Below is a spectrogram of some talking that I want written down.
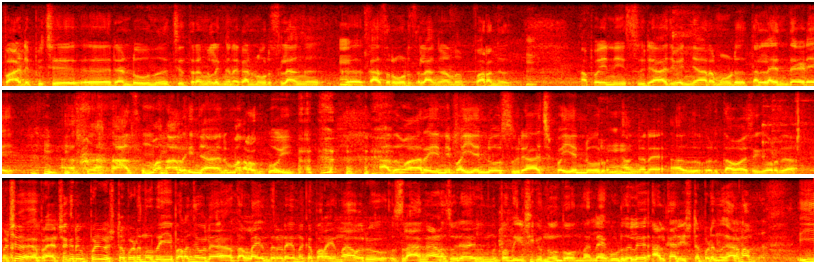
ഇപ്പൊ അടുപ്പിച്ച് രണ്ടു മൂന്ന് ചിത്രങ്ങൾ ഇങ്ങനെ കണ്ണൂർ സ്ലാങ് കാസർഗോഡ് കാസർഗോഡ് സ്ലാങ്ങാണ് പറഞ്ഞത്. അപ്പൊ ഇനി സുരാജ് വെഞ്ഞാറമൂട് തല്ല എന്തേടേ? അത് മാറി ഞാനും മറന്നുപോയി. അത് മാറി ഇനി പയ്യന്നൂർ സുരാജ് പയ്യന്നൂർ അങ്ങനെ അത് ഒരു തമാശക്ക് പറഞ്ഞ പക്ഷേ പ്രേക്ഷകർ ഇപ്പോഴും ഇഷ്ടപ്പെടുന്നത് ഈ പറഞ്ഞ പോലെ തള്ള എന്തിരടെ എന്നൊക്കെ പറയുന്ന ആ ഒരു സ്ലാങ് ആണ് സുരാജിൽ നിന്ന് പ്രതീക്ഷിക്കുന്നു എന്ന് തോന്നുന്നു അല്ലേ? കൂടുതൽ ആൾക്കാർ ഇഷ്ടപ്പെടുന്നു കാരണം ഈ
